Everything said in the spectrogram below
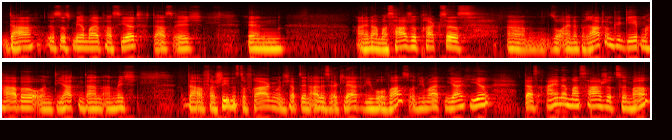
da ist es mir mal passiert, dass ich in einer Massagepraxis ähm, so eine Beratung gegeben habe und die hatten dann an mich da verschiedenste Fragen und ich habe denen alles erklärt, wie, wo, was. Und die meinten, ja, hier das eine Massagezimmer,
